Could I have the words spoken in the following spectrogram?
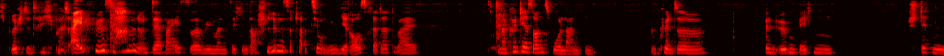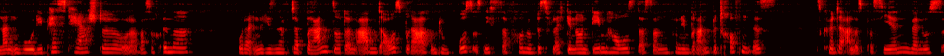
ich bräuchte da jemand Einfühlsamen und der weiß, äh, wie man sich in da schlimmen Situationen irgendwie rausrettet, weil man könnte ja sonst wo landen. Man könnte in irgendwelchen Städten landen, wo die Pest herrschte oder was auch immer. Oder ein riesenhafter Brand dort am Abend ausbrach und du wusstest nichts davon und bist vielleicht genau in dem Haus, das dann von dem Brand betroffen ist. Es könnte alles passieren, wenn du es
